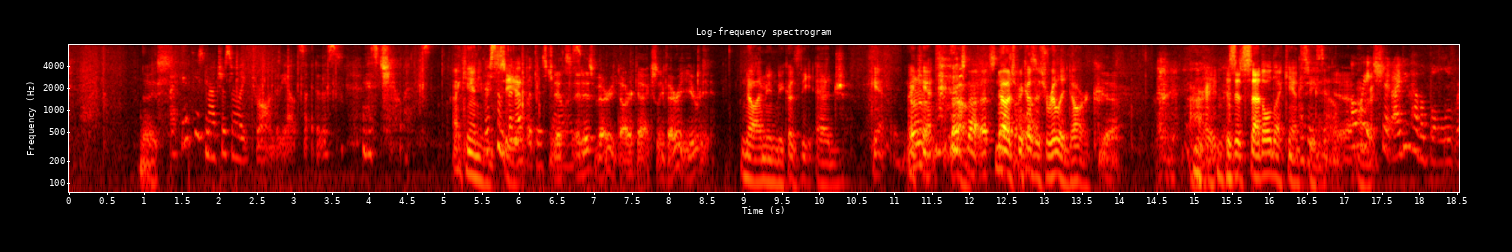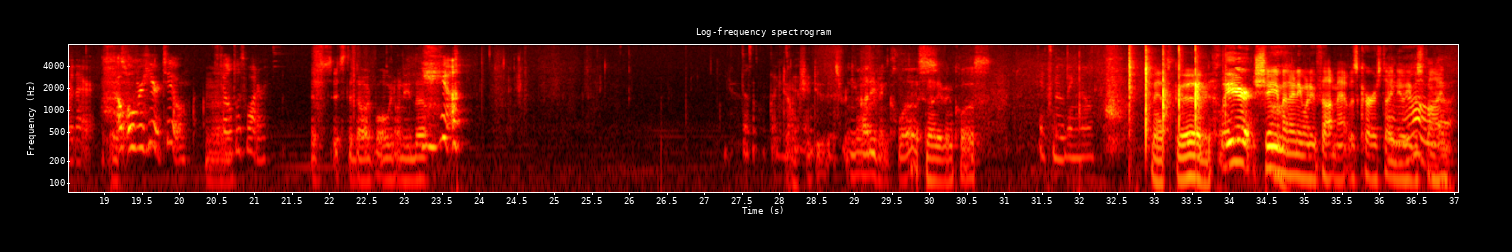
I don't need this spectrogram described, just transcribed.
Nice. I think these matches are like drawn to the outside of this this chalice. I can't even There's see something it. up with this It's, chalice. it is very dark, actually. Very eerie. No, I mean because the edge. Can't. No, I no, can't. that's oh. not- that's- no, that's it's because why. it's really dark. Yeah. All right. Is it settled? I can't I see think so. Yeah. Oh wait, Alright. shit! I do have a bowl over there. It's, Oh, over here too, no, filled with water. it's, it's the dog bowl. We don't need that. yeah. Doesn't look like it's Don't you do this, Ricky. Not even close. It's not even close. It's moving though. Matt's good. Clear. Shame on anyone who thought Matt was cursed. I, I knew he was know. fine.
